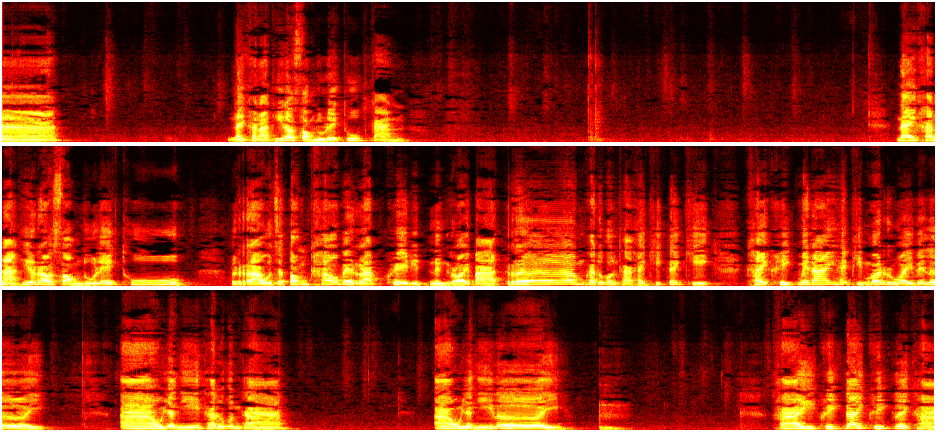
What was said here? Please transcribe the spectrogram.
นะ ในขณะที่เราส่องดูเลขทูบกัน ในขณะที่เราส่องดูเลขทูบเราจะต้องเข้าไปรับเครดิตหนึ่งร้อยบาท เริ่มค่ะทุกคนค่ะ ใครคลิกได้คลิก ใครคลิกไม่ได้ให้พิมพ์ว่ารวยไว้เลย เอาอย่างนี้ค่ะทุกคนค่ะ เอาอย่างนี้เลย ใครคลิกได้คลิกเลยค่ะ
